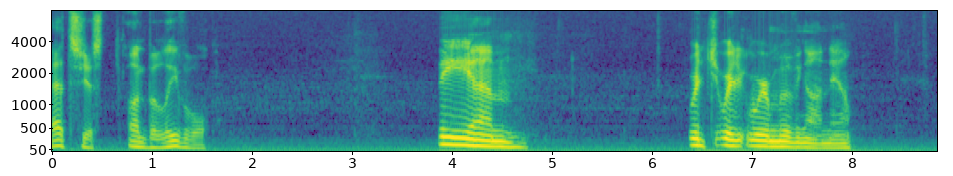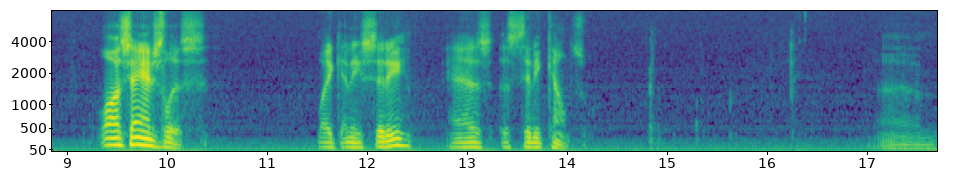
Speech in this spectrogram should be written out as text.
that's just unbelievable. The um, we're we're moving on now. Los Angeles, like any city, has a city council. Um,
